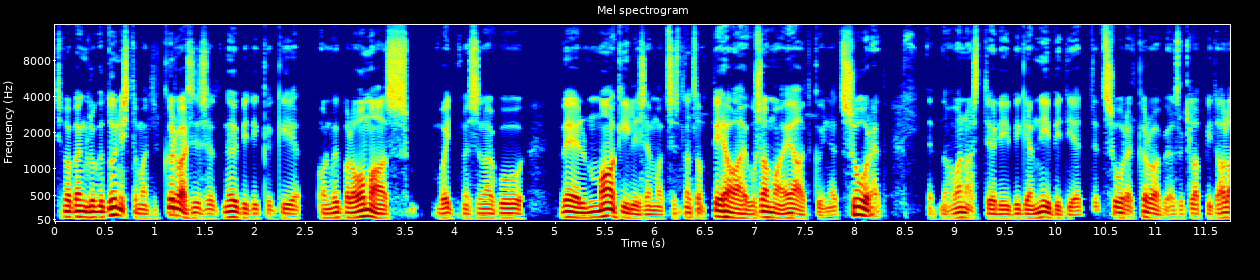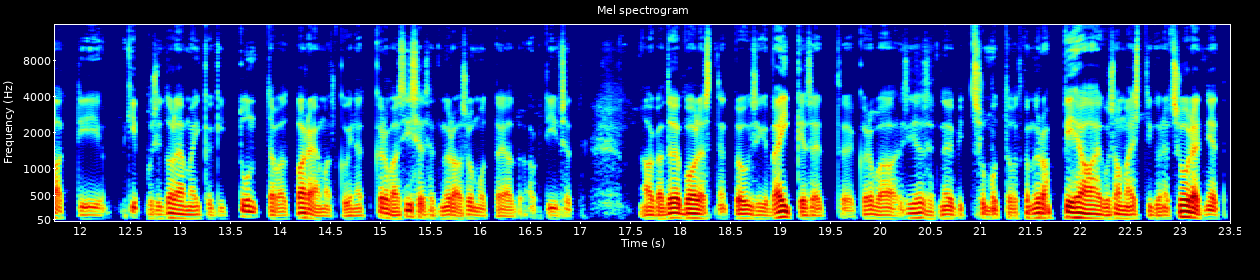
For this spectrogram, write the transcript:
siis ma pean küll ka tunnistama, et need kõrvasisesed nööbid ikkagi on võib-olla omas võtmes nagu veel maagilisemad, sest nad on peaaegu sama head kui need suured. et noh, vanasti oli pigem niipidi, et, et suured kõrvapealsed klapid alati kippusid olema ikkagi tuntavalt paremad kui need kõrvasisesed mürasummutajad aktiivselt. Aga tõepoolest need Bose'i väikesed kõrvasisesed nööbid summutavad ka müra peaaegu sama hästi kui need suured, nii et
